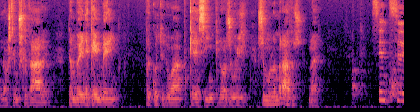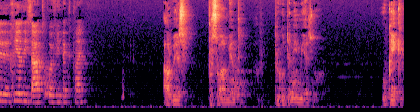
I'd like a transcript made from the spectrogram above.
nós temos que dar também a quem vem para continuar, porque é assim que nós hoje somos lembrados, não é? Sente-se realizado com a vida que tem? Às vezes, pessoalmente, pergunto a mim mesmo o que é que,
